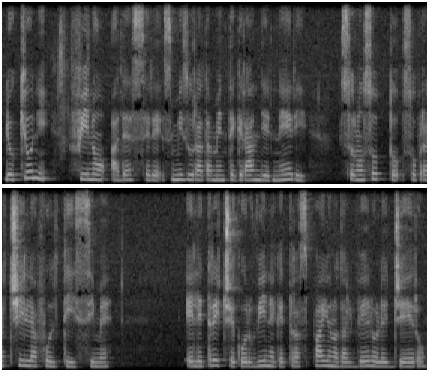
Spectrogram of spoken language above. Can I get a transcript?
gli occhioni fino ad essere smisuratamente grandi e neri sono sotto sopracciglia foltissime e le trecce corvine che traspaiono dal velo leggero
